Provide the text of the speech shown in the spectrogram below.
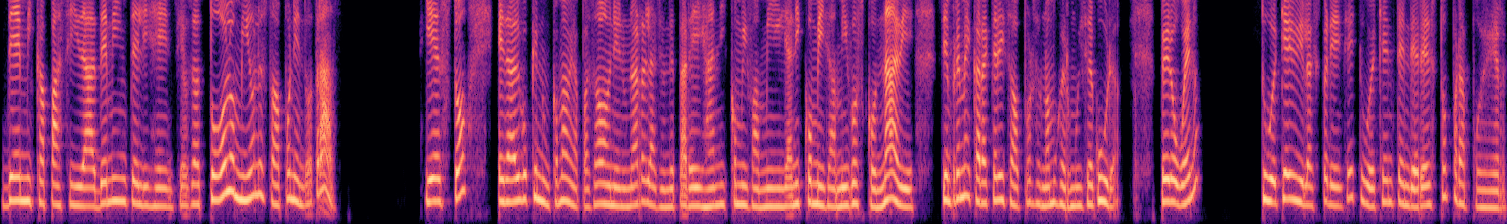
de mi capacidad, de mi inteligencia, o sea, todo lo mío lo estaba poniendo atrás. Y esto era algo que nunca me había pasado ni en una relación de pareja, ni con mi familia, ni con mis amigos, con nadie. Siempre me he caracterizado por ser una mujer muy segura. Pero bueno, tuve que vivir la experiencia y tuve que entender esto para poder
